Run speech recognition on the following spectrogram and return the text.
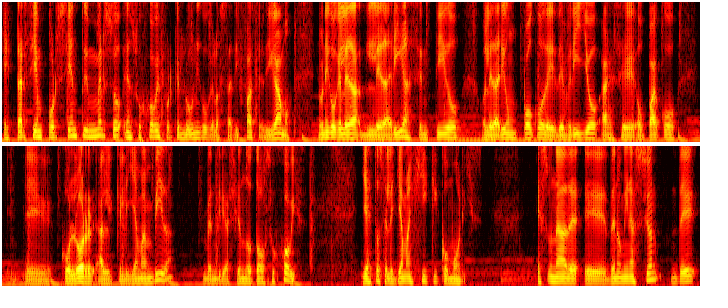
estar 100% inmerso en sus hobbies porque es lo único que los satisface, digamos. Lo único que le, da, le daría sentido o le daría un poco de, brillo a ese opaco eh, color al que le llaman vida, vendría siendo todos sus hobbies. Y a esto se le llaman hikikomoris. Es una eh, denominación de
